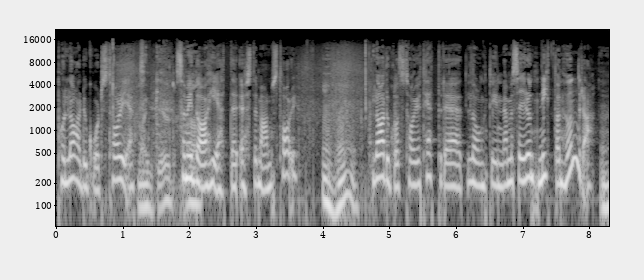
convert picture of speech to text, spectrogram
på Ladugårdstorget som idag heter Östermalmstorg. Mm -hmm. Ladugårdstorget hette det långt in, men säg runt 1900. Mm.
